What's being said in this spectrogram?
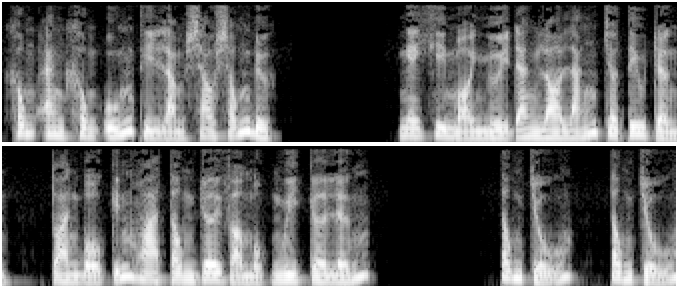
không ăn không uống thì làm sao sống được. Ngay khi mọi người đang lo lắng cho tiêu trần, toàn bộ kính hoa tông rơi vào một nguy cơ lớn. Tông chủ, tông chủ.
